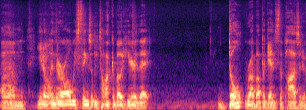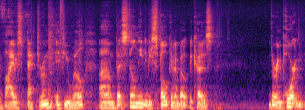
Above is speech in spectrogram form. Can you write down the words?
Um, you know and there are always things that we talk about here that don't rub up against the positive vibe spectrum, if you will, um, but still need to be spoken about because they're important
